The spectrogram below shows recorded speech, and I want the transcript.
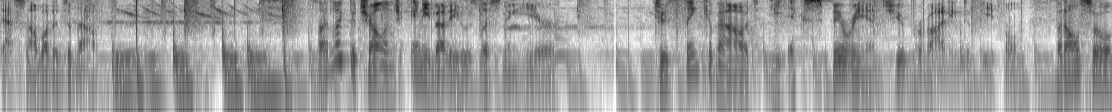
that's not what it's about. So I'd like to challenge anybody who's listening here to think about the experience you're providing to people, but also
